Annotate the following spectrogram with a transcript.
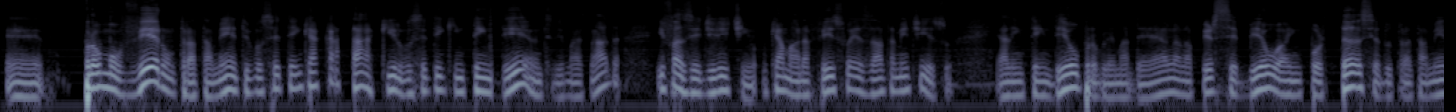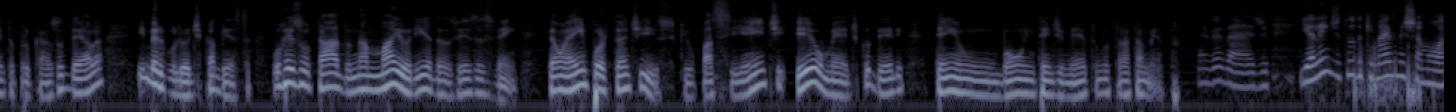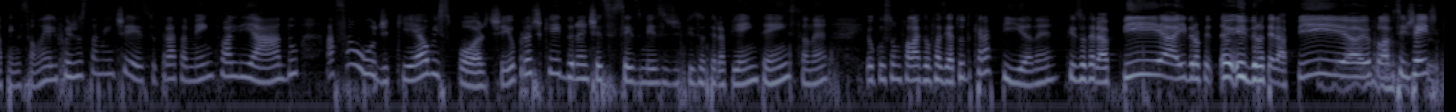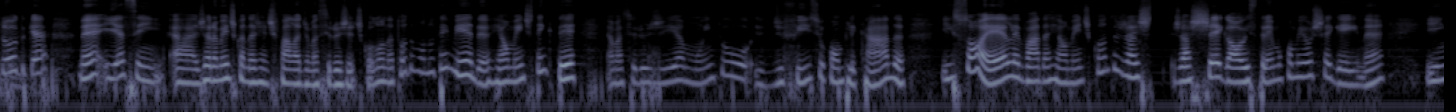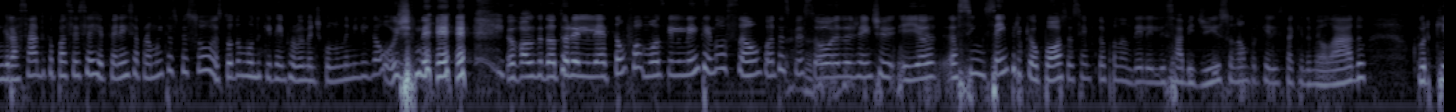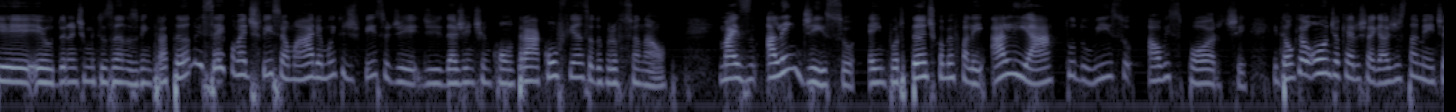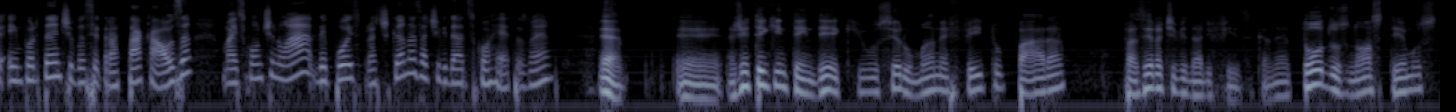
é, promover um tratamento e você tem que acatar aquilo, você tem que entender, antes de mais nada, e fazer direitinho. O que a Mara fez foi exatamente isso. Ela entendeu o problema dela, ela percebeu a importância do tratamento para o caso dela e mergulhou de cabeça. O resultado, na maioria das vezes, vem. Então é importante isso, que o paciente e o médico dele tenham um bom entendimento no tratamento. É verdade. E além de tudo, o que mais me chamou a atenção nele foi justamente esse, o tratamento aliado à saúde, que é o esporte. Eu pratiquei durante esses seis meses de fisioterapia intensa, né? Eu costumo falar que eu fazia tudo que era pia, né? Fisioterapia, hidroterapia, eu falava assim, gente, tudo que é, né? E assim, ah, geralmente quando a gente fala de uma cirurgia de coluna, todo mundo tem medo, realmente tem que ter. É uma cirurgia muito difícil, complicada, e só é levada realmente quando já, já chega ao extremo como eu cheguei, né? E engraçado que eu passei a ser referência para muitas pessoas. Todo mundo que tem problema de coluna me liga hoje, né? Eu falo que o doutor ele é tão famoso que ele nem tem noção quantas pessoas a gente. E eu, assim, sempre que eu posso, eu sempre estou falando dele, ele sabe disso, não porque ele está aqui do meu lado, porque eu durante muitos anos vim tratando e sei como é difícil, é uma área muito difícil de, de da gente encontrar a confiança do profissional. Mas, além disso, é importante, como eu falei, aliar tudo isso ao esporte. Então, que eu, onde eu quero chegar? Justamente, é importante você tratar a causa, mas continuar depois praticando as atividades corretas, não é? É. é a gente tem que entender que o ser humano é feito para fazer atividade física. Né? Todos nós temos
